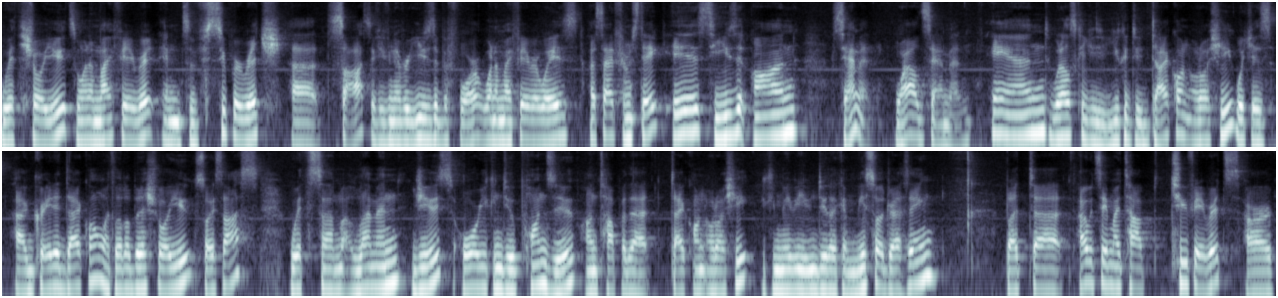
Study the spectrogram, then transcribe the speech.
with shoyu. It's one of my favorite and it's a super rich uh, sauce if you've never used it before. One of my favorite ways, aside from steak, is to use it on salmon wild salmon. And what else could you do? You could do daikon oroshi, which is a grated daikon with a little bit of shoyu, soy sauce, with some lemon juice, or you can do ponzu on top of that daikon oroshi. You can maybe even do like a miso dressing. But uh, I would say my top two favorites are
